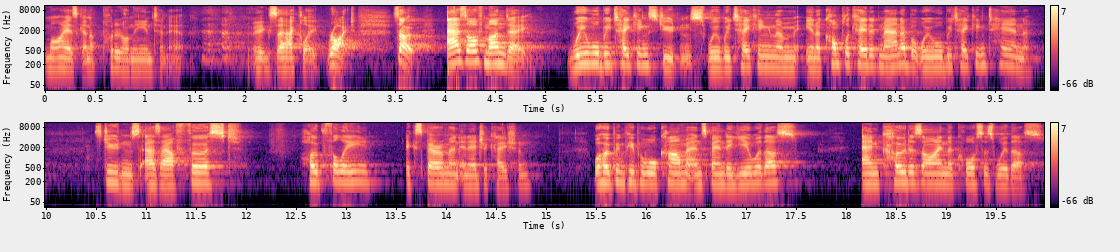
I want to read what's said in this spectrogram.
Maya's going to put it on the internet. exactly. Right. So, as of Monday, we will be taking students. We'll be taking them in a complicated manner, but we will be taking 10 students as our first, hopefully, experiment in education. We're hoping people will come and spend a year with us and co-design the courses with us.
